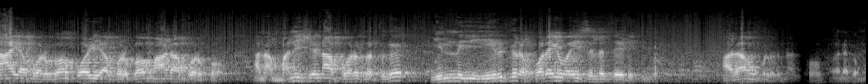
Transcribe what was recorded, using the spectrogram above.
நாயா பிறக்கும் கோழியா பிறக்கும் மாடா பிறக்கும். ஆனா மனுஷனா பிறக்கிறதுக்கு இன்னைக்கு இருக்கிற குறை வயசுல தேடிக்கணும் அதான் உங்களுக்கு நான் வணக்கம்.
